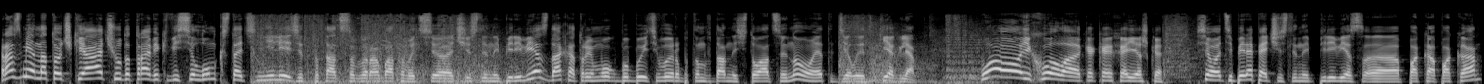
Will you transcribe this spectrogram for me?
Размен на точке А. Чудо-травик Веселун, кстати, не лезет пытаться вырабатывать э, численный перевес, да, который мог бы быть выработан в данной ситуации. Но это делает Кегля. Ой, Хола, какая хаешка. Все, теперь опять численный перевес э, пока-пока.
